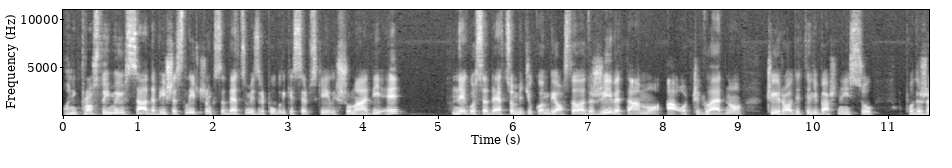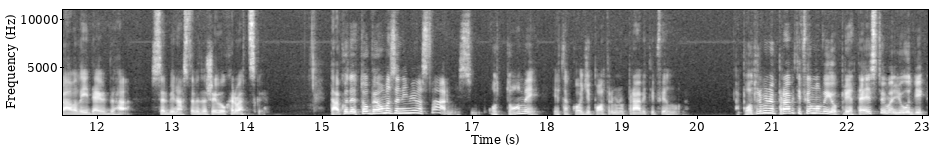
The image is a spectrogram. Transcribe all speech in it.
Oni prosto imaju sada više sličnog sa decom iz Republike Srpske ili Šumadije, nego sa decom među kojim bi ostala da žive tamo, a očigledno čiji roditelji baš nisu podržavali ideju da Srbi nastave da žive u Hrvatskoj. Tako da je to veoma zanimljiva stvar, mislim. O tome je takođe potrebno praviti filmove. A potrebno je praviti filmove i o prijateljstvima ljudi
